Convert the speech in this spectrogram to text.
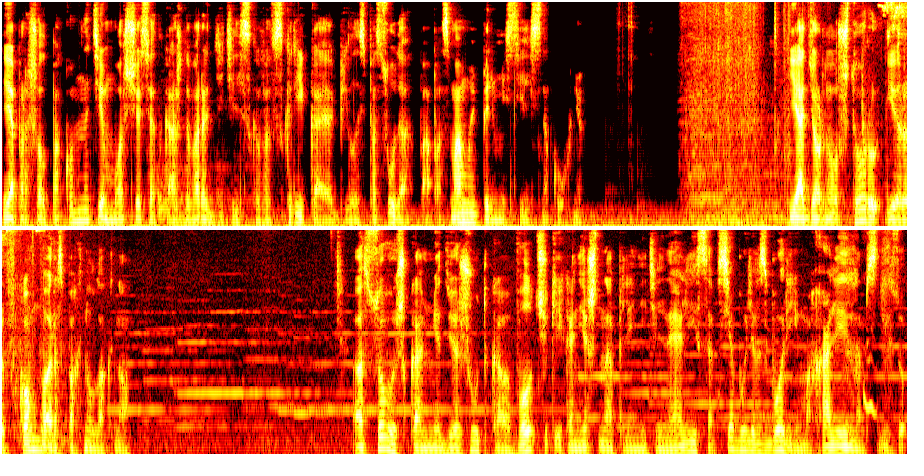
Я прошел по комнате, морщась от каждого родительского вскрика. Билась посуда. Папа с мамой переместились на кухню. Я дернул штору и рывком распахнул окно. А Совушка, медвежутка, волчик и, конечно, пленительная Алиса все были в сборе и махали нам снизу.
